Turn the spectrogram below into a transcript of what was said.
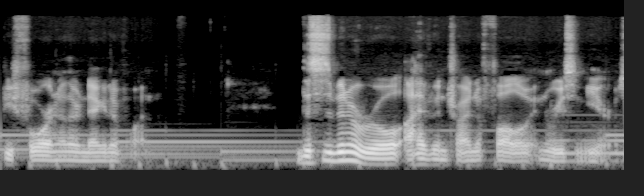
before another negative one. This has been a rule I have been trying to follow in recent years.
